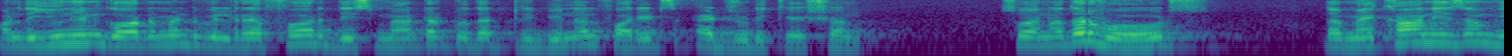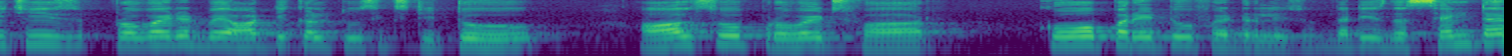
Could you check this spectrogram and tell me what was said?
and the union government will refer this matter to the tribunal for its adjudication. So, in other words, the mechanism which is provided by article 262 also provides for cooperative federalism that is the center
